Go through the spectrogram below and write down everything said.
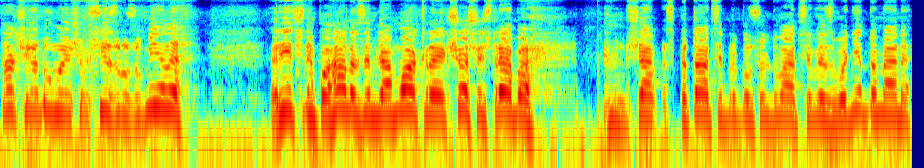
Так що я думаю, що всі зрозуміли. Річ непогана, земля мокра. Якщо щось треба ще спитатися, проконсультуватися, ви дзвоніть до мене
